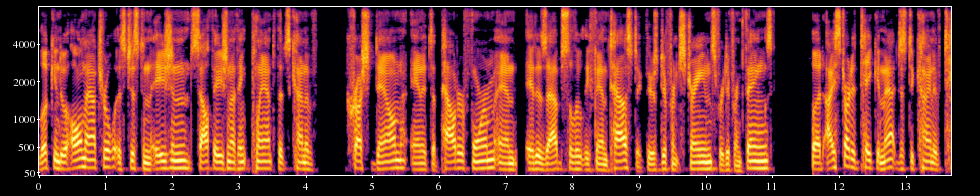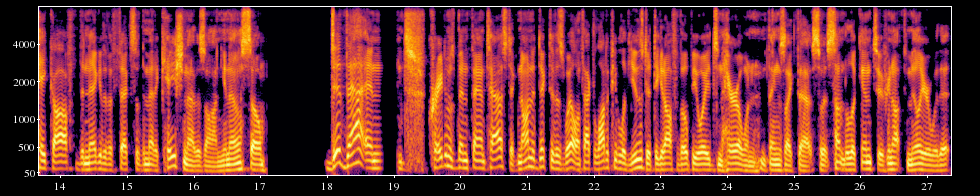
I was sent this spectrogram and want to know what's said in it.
look into it. All natural. It's just an Asian, South Asian, I think, plant that's kind of crushed down and it's a powder form and it is absolutely fantastic. There's different strains for different things. But I started taking that just to kind of take off the negative effects of the medication I was on, you know? So did that and Kratom's been fantastic, non-addictive as well. In fact, a lot of people have used it to get off of opioids and heroin and things like that. So it's something to look into if you're not familiar with it.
